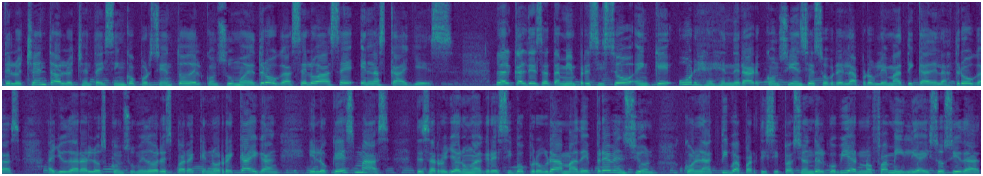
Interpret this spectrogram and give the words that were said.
del 80 al 85% del consumo de drogas se lo hace en las calles. La alcaldesa también precisó en que urge generar conciencia sobre la problemática de las drogas, ayudar a los consumidores para que no recaigan y lo que es más, desarrollar un agresivo programa de prevención con la activa participación del gobierno, familia y sociedad.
